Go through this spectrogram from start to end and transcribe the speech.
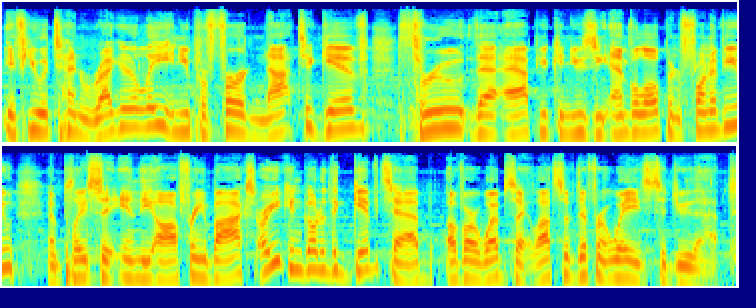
if you attend regularly and you prefer not to give through that app, you can use the envelope in front of you and place it in the offering box, or you can go to the Give tab of our website. Lots of different ways to do that.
